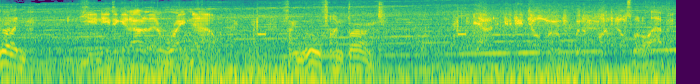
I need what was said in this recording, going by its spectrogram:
Good. You need to get out of there right now. If I move, I'm burned. Yeah, if you don't move, who the fuck knows What'll happen?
